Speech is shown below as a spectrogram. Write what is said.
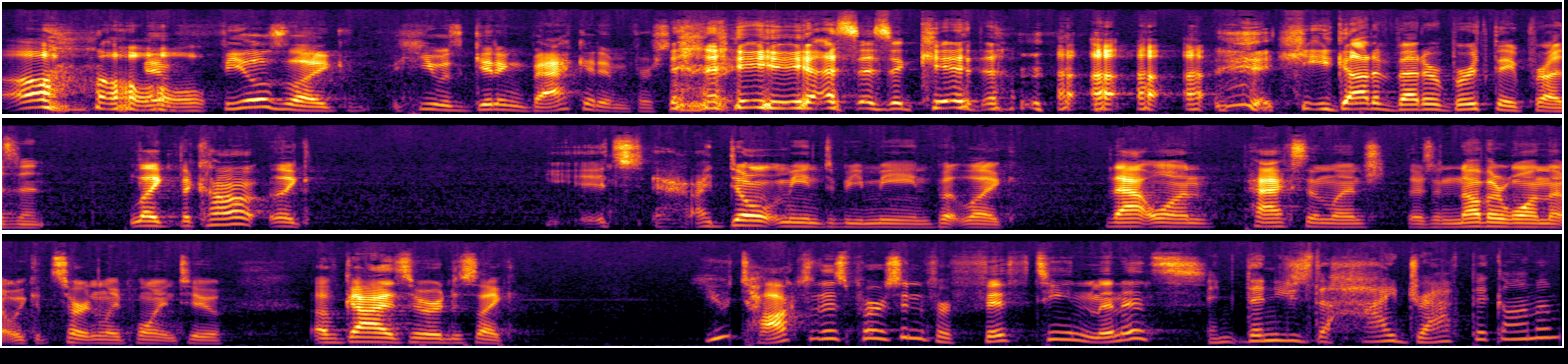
Oh. It feels like he was getting back at him for something. yes, as a kid. he got a better birthday present. like the com like it's I don't mean to be mean, but like that one, Paxton Lynch, there's another one that we could certainly point to of guys who are just like you talked to this person for 15 minutes And then used a high draft pick on him?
